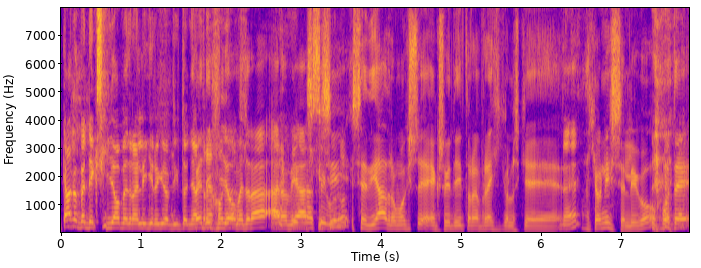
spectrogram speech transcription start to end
κάνω 5-6 χιλιόμετρα λίγο γύρω από την γειτονιά. 5 τρέχοντας. χιλιόμετρα Ήμουν αεροβιάσκηση σίγουρος. σε διάδρομο, όχι σε- έξω, γιατί τώρα βρέχει κιόλας και Ναι. θα χιονίσει σε λίγο. Οπότε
